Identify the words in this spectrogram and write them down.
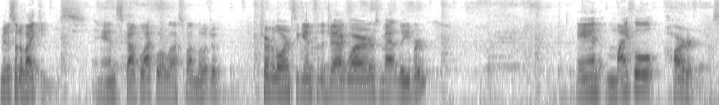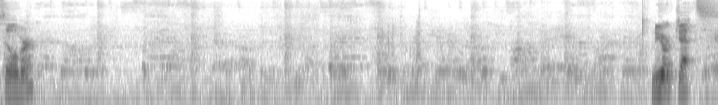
Minnesota Vikings, and Scott Blackwell, last spot mojo. Trevor Lawrence again for the Jaguars, Matt Lieber, and Michael Carter, silver. New York Jets,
